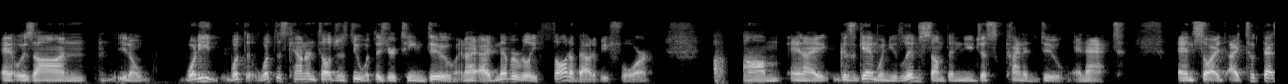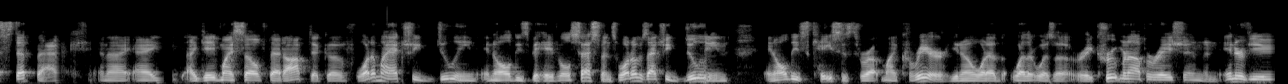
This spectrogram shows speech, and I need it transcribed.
and it was on you know what do you what the, what does counterintelligence do? What does your team do? And I, would never really thought about it before. Um, and I because again, when you live something, you just kind of do and act. And so I, I, took that step back and I, I, I, gave myself that optic of what am I actually doing in all these behavioral assessments? What I was actually doing in all these cases throughout my career, you know, whether it was a recruitment operation, an interview,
